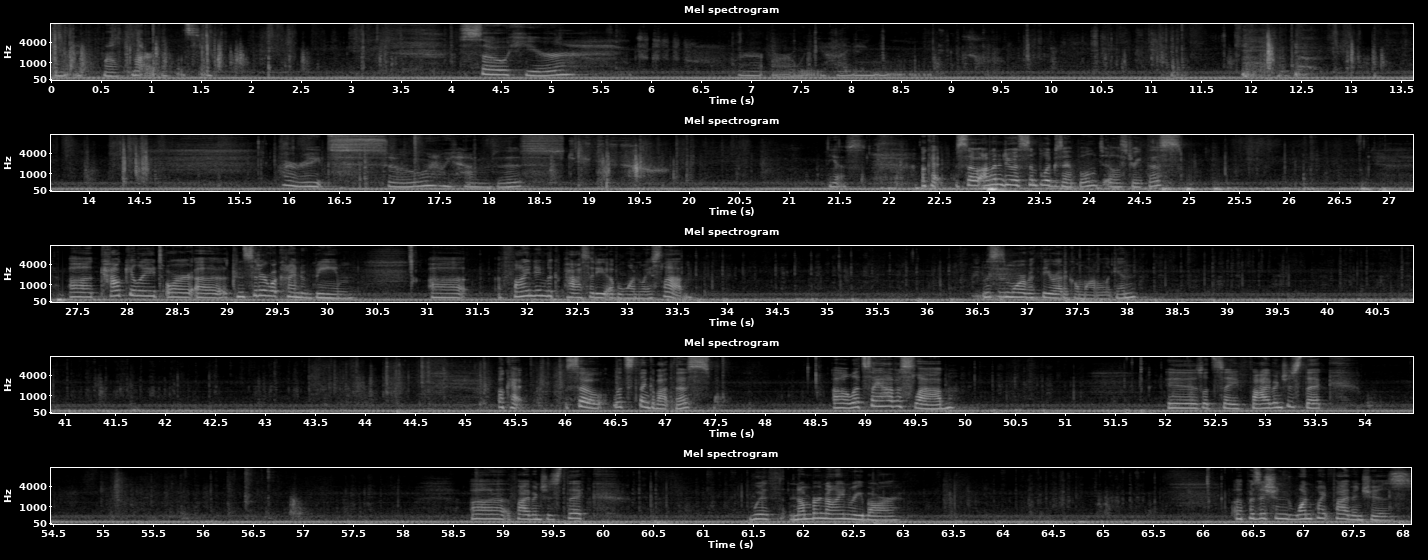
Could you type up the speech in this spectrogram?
Anyway, well, not really, let's see. So here, where are we hiding? All right, so we have this. Yes. Okay, so I'm going to do a simple example to illustrate this. Uh, calculate or uh, consider what kind of beam uh, finding the capacity of a one-way slab. This is more of a theoretical model again. Okay, so let's think about this. Uh, let's say I have a slab is, let's say, five inches thick. Uh, five inches thick with number nine rebar, uh, positioned 1.5 inches.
